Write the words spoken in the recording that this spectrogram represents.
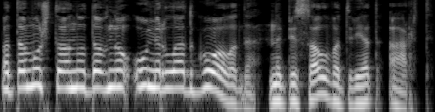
«Потому что оно давно умерло от голода», — написал в ответ Арт.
